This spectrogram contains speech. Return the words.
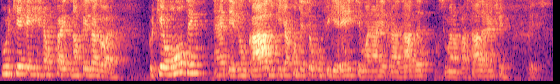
Por que, que a gente não, fez, não fez agora? Porque ontem né, teve um caso que já aconteceu com o Figueirense, semana retrasada, semana passada, né, Tio? Isso.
